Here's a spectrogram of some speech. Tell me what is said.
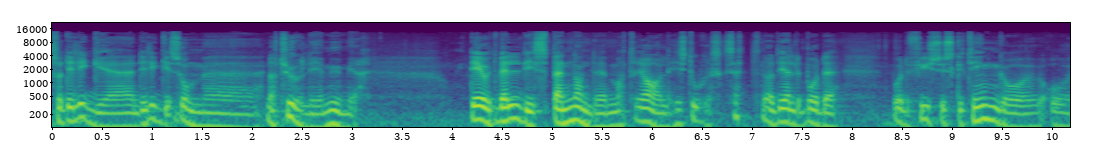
så de, ligger, de, ligger, som uh, naturlige mumier. Det er jo et veldig spennende materiale historisk sett når det gjelder både, både fysiske ting og, og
